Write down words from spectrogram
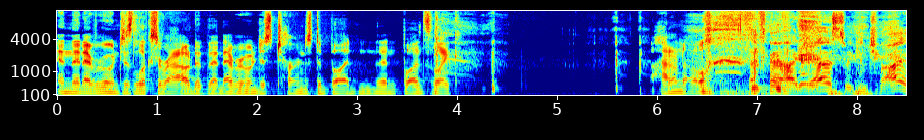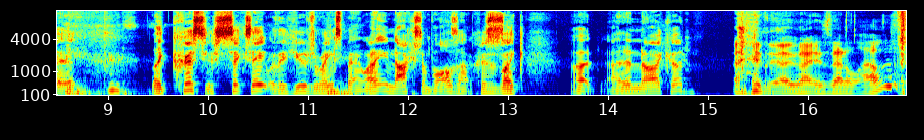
And then everyone just looks around, and then everyone just turns to Bud, and then Bud's like, I don't know. I guess we can try it. Like Khris, you're six eight with a huge wingspan. Why don't you knock some balls out? Khris is like, uh, I didn't know I could. Is that allowed?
